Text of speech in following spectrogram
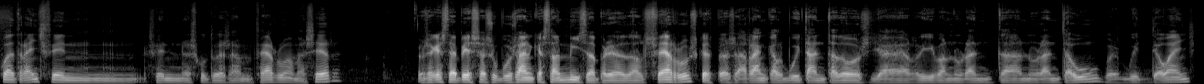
4 anys fent, fent escultures amb ferro, amb acer, doncs aquesta peça, suposant que està al mig del període dels ferros, que després arranca el 82 i ja arriba al 90-91, 8-10 anys,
